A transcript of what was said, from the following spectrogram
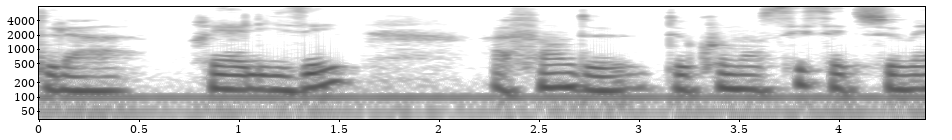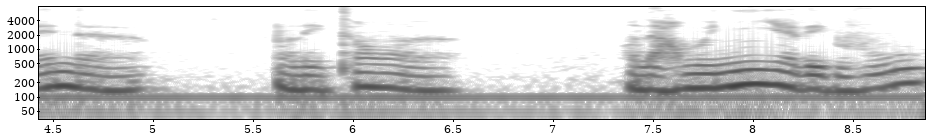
de la réaliser afin de, commencer cette semaine euh, en étant euh, en harmonie avec vous,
